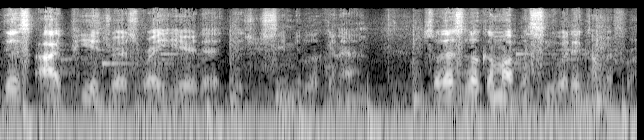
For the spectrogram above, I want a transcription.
this IP address right here that, that you see me looking at. So let's look them up and see where they're coming from.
